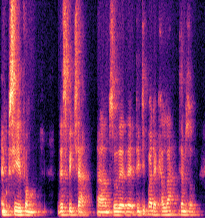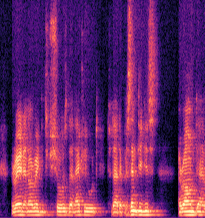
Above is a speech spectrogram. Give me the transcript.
And we see from this picture, um, so the, the, the, deeper the color in terms of red and orange shows the likelihood to that The percentages around uh,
